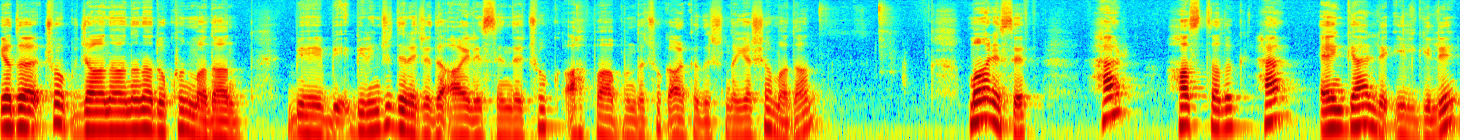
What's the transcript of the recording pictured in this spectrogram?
ya da çok cananına dokunmadan bir, bir- birinci derecede ailesinde çok ahbabında, çok arkadaşında yaşamadan maalesef her hastalık, her engelle ilgili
